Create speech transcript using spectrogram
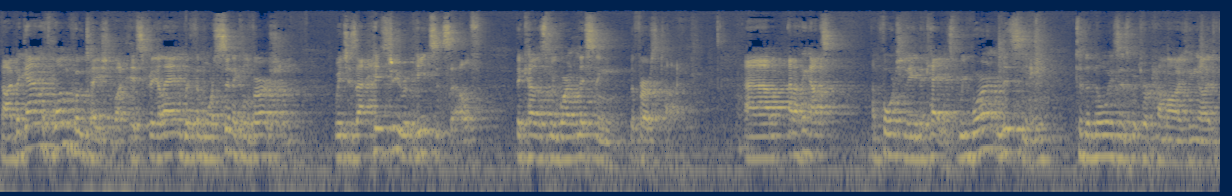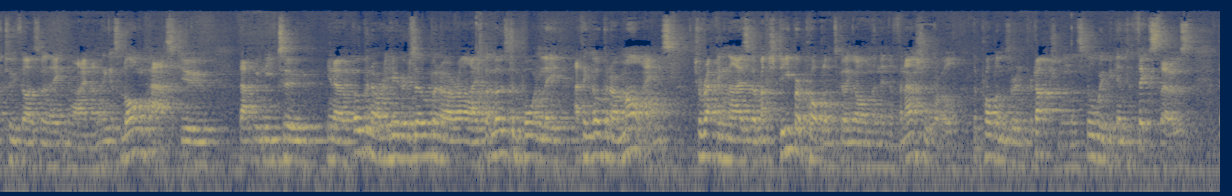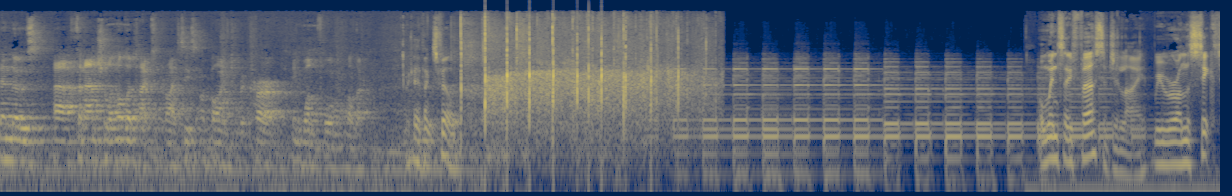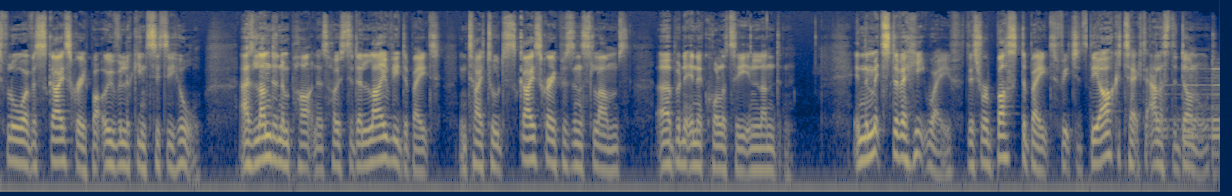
Now, I began with one quotation about history. I'll end with the more cynical version, which is that history repeats itself because we weren't listening the first time. Um, and I think that's unfortunately the case. We weren't listening to the noises which were coming out of 2008 9. And I think it's long past due that we need to you know, open our ears, open our eyes, but most importantly, I think open our minds to recognise there are much deeper problems going on than in the financial world. The problems are in production, and until we begin to fix those, then those uh, financial and other types of crises are bound to recur in one form or another. Okay, thanks, Phil. On Wednesday, 1st of July, we were on the sixth floor of a skyscraper overlooking City Hall as London and Partners hosted a lively debate entitled Skyscrapers and Slums urban inequality in London. In the midst of a heatwave, this robust debate featured the architect Alastair Donald.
